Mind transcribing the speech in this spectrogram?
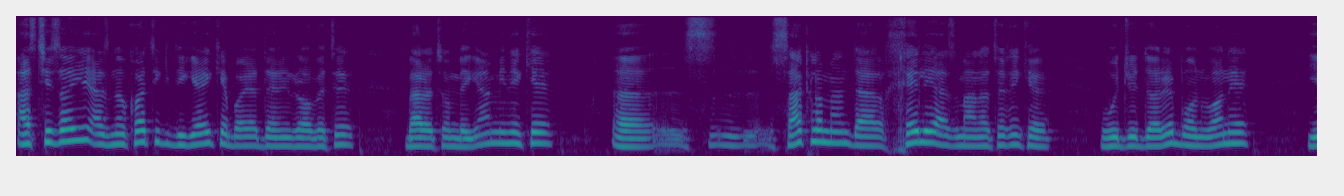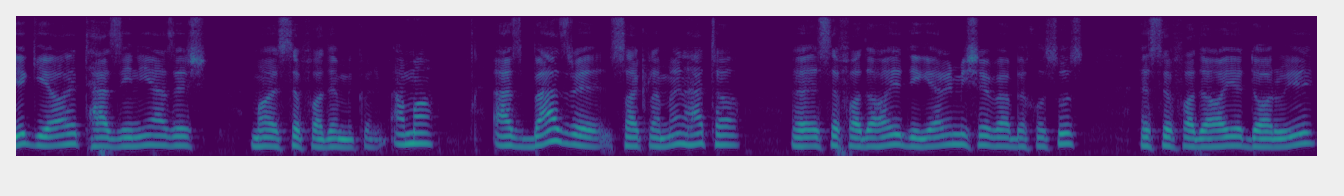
از چیزایی از نکاتی دیگری که باید در این رابطه براتون بگم اینه که ساکلمن در خیلی از مناطقی که وجود داره به عنوان یک گیاه تزینی ازش ما استفاده می‌کنیم. اما از بذر ساکلمن حتی استفاده های دیگری میشه و به خصوص استفاده های دارویی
